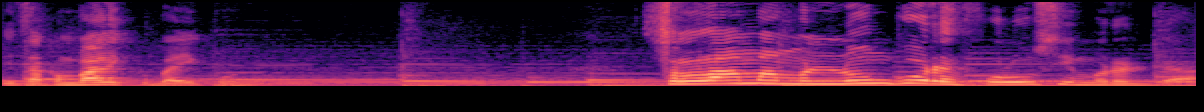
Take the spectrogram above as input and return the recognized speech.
Kita kembali ke Baikuni. Selama menunggu revolusi mereda,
